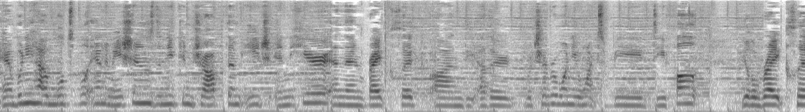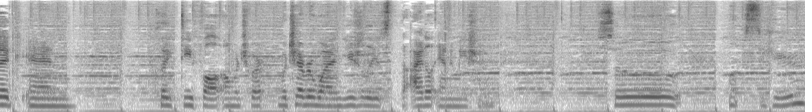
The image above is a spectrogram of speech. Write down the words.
And when you have multiple animations, then you can drop them each in here and then right click on the other, whichever one you want to be default. You'll right click and click default on which, whichever one. Usually it's the idle animation. So let's see here.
